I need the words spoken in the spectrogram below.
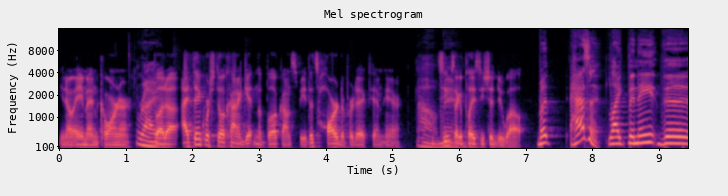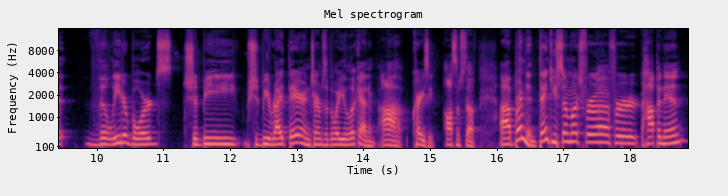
you know, Amen Corner. Right. But uh, I think we're still kind of getting the book on Spieth. It's hard to predict him here. Oh, it seems like a place he should do well. but hasn't like the name the the leaderboards should be should be right there in terms of the way you look at them. Ah, crazy, awesome stuff. Uh, Brendan, thank you so much for uh, for hopping in.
